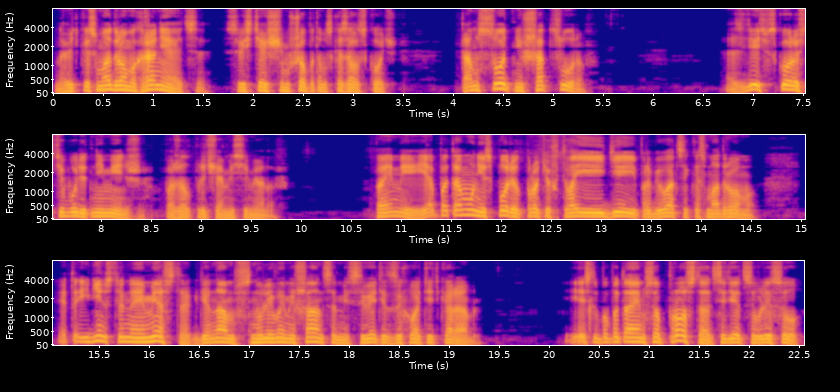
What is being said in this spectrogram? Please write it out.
Но ведь космодром охраняется, — свистящим шепотом сказал Скотч. Там сотни шатцуров. Здесь в скорости будет не меньше, — пожал плечами Семенов. Пойми, я потому не спорил против твоей идеи пробиваться к космодрому. Это единственное место, где нам с нулевыми шансами светит захватить корабль. Если попытаемся просто отсидеться в лесу,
